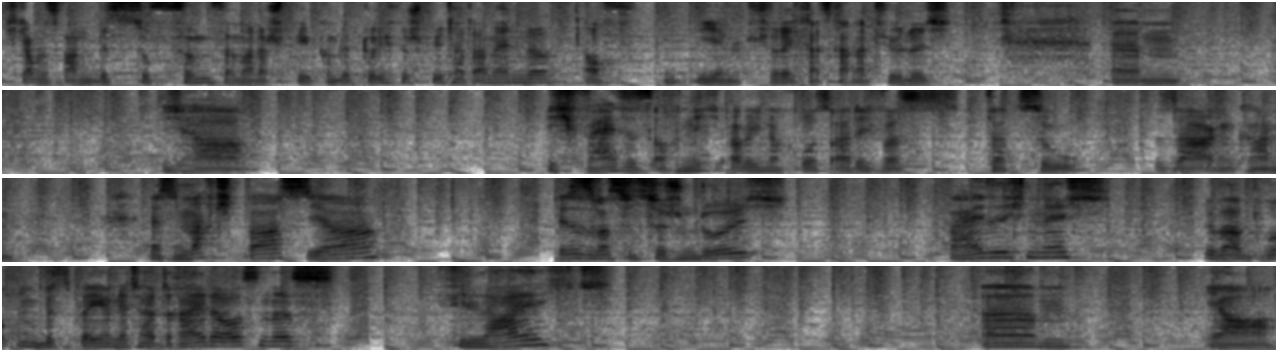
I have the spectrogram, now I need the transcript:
Ich glaube, es waren bis zu fünf, wenn man das Spiel komplett durchgespielt hat am Ende. Auf jedem Schwierigkeitsgrad natürlich. Ähm, ja. Ich weiß es auch nicht, ob ich noch großartig was dazu sagen kann. Es macht Spaß, ja. Ist es was für zwischendurch? Weiß ich nicht. Überbrücken bis Bayonetta 3 draußen ist? Vielleicht. Ähm, ja.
